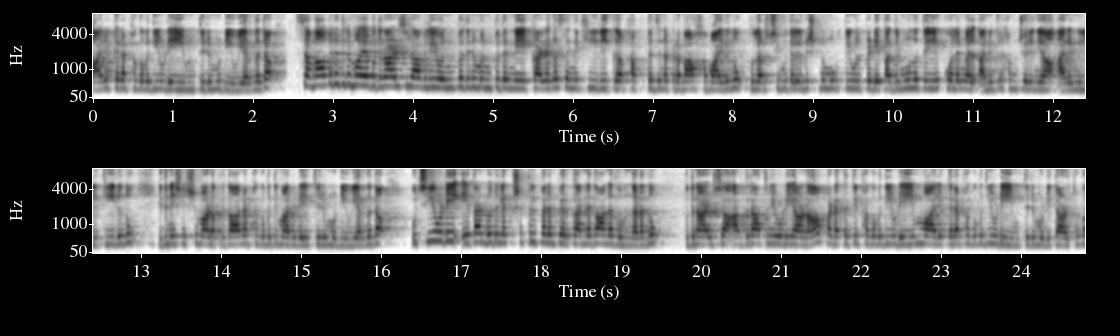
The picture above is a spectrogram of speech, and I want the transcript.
ആര്യക്കര ഭഗവതിയുടെയും തിരുമുടി ഉയർന്നത്. സമാപന ദിനമായ ബുധനാഴ്ച രാവിലെ ഒൻപതിനു മുൻപ് തന്നെ കഴക സന്നിധിയിലേക്ക് ഭക്തജന പ്രവാഹമായിരുന്നു പുലർച്ചെ മുതൽ വിഷ്ണുമൂർത്തി ഉൾപ്പെടെ പതിമൂന്ന് തെയ്യക്കോലങ്ങൾ അനുഗ്രഹം ചൊരിഞ്ഞ് അരങ്ങിലെത്തിയിരുന്നു. ഇതിനുശേഷമാണ് പ്രധാന ഭഗവതിമാരുടെ തിരുമുടി ഉയർന്നത്. ഉച്ചയോടെ ഏതാണ്ട് ഒരു ലക്ഷത്തിൽ പരം പേർക്ക് അന്നദാനവും നടന്നു. ബുധനാഴ്ച അർദ്ധരാത്രിയോടെയാണ് പടക്കത്തി ഭഗവതിയുടെയും മാരിക്കര ഭഗവതിയുടെയും തിരുമുടി താഴ്ത്തുക.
